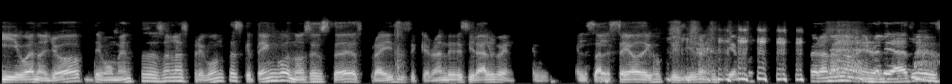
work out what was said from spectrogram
Y bueno, yo de momento esas son las preguntas que tengo. No sé ustedes por ahí si se querrán decir algo. El, el, el salseo dijo Priscila hace tiempo. Pero no, no, en realidad les,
